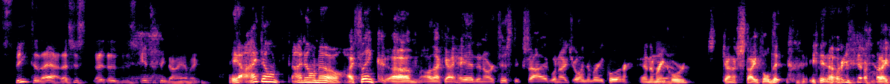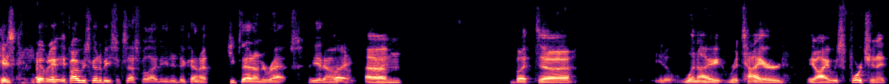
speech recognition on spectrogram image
speak to that. That's just uh, uh, just interesting dynamic. Yeah, I don't, I don't know. I think, um, like I had an artistic side when I joined the Marine Corps, and the Marine Yeah. Corps kind of stifled it. you know, Yeah, like it's, if, if I was going to be successful, I needed to kind of keep that under wraps. You know, Right, right. um, but uh, you know, when I retired, you know, I was fortunate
